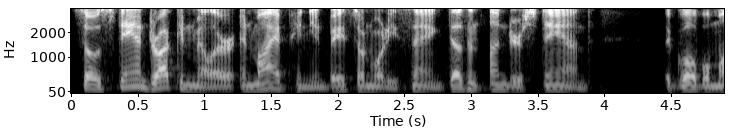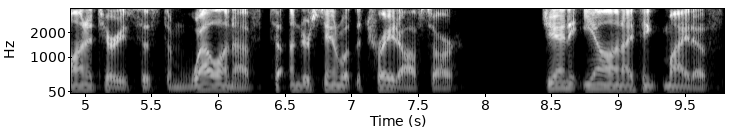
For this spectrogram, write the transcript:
So Stan Druckenmiller, in my opinion, based on what he's saying, doesn't understand the global monetary system well enough to understand what the trade-offs are. Janet Yellen, I think, might have.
